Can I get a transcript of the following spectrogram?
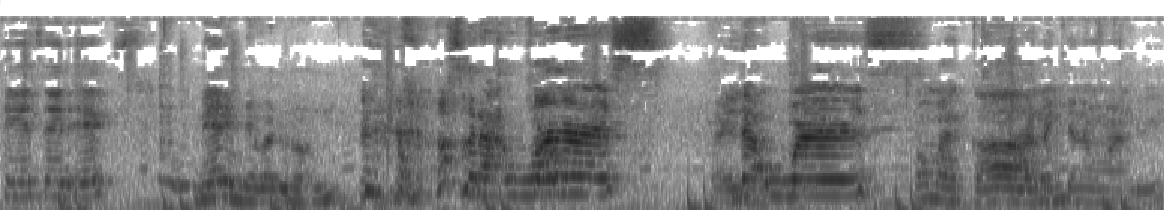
hated ex, me and him never do nothing. so that worst, that worst. Oh my I god. make you no want do it.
